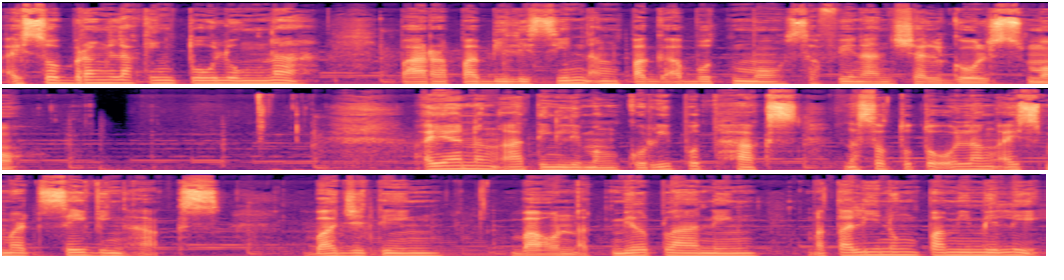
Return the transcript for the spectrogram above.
ay sobrang laking tulong na para pabilisin ang pag-abot mo sa financial goals mo. Ayan ang ating limang kuripot hacks na sa totoo lang ay smart saving hacks. Budgeting, baon at meal planning, matalinong pamimili,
